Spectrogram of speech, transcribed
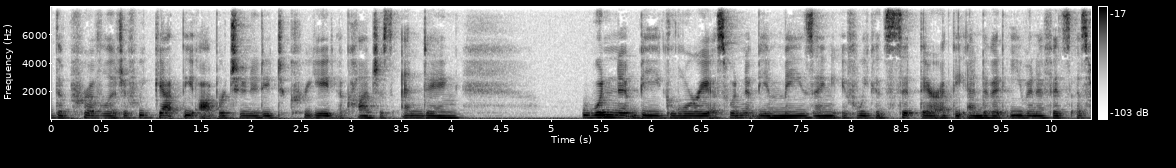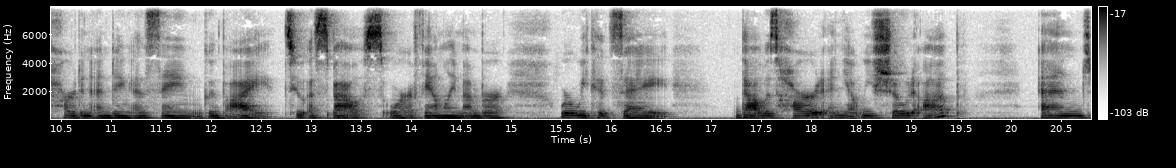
the privilege, if we get the opportunity to create a conscious ending, wouldn't it be glorious? Wouldn't it be amazing if we could sit there at the end of it, even if it's as hard an ending as saying goodbye to a spouse or a family member, where we could say, that was hard, and yet we showed up and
